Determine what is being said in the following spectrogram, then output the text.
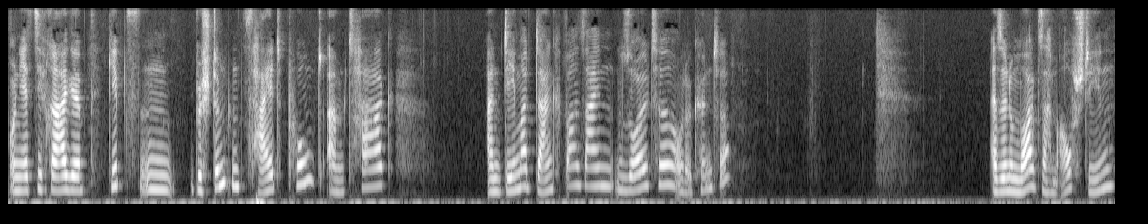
Und jetzt die Frage, gibt es einen bestimmten Zeitpunkt am Tag, an dem er dankbar sein sollte oder könnte. Also wenn du morgens nach dem Aufstehen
